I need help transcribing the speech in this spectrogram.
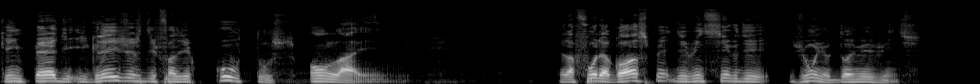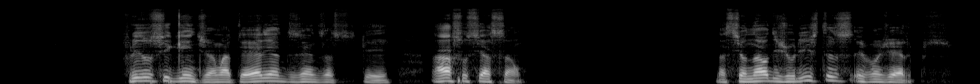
que impedem igrejas de fazer cultos online. Pela Folha Gospel de 25 de junho de 2020. Frisa o seguinte, a matéria dizendo que a Associação Nacional de Juristas Evangélicos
